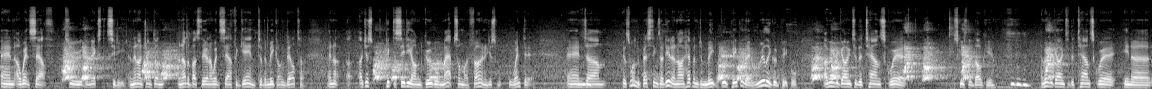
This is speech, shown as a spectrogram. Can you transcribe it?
and I went south to the next city, and then I jumped on another bus there, and I went south again to the Mekong Delta, and I, I just picked a city on Google Maps on my phone and just went there, and um, it was one of the best things I did, and I happened to meet good people there, really good people. I remember going to the town square. Excuse the dog here. I remember going to the town square in a,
